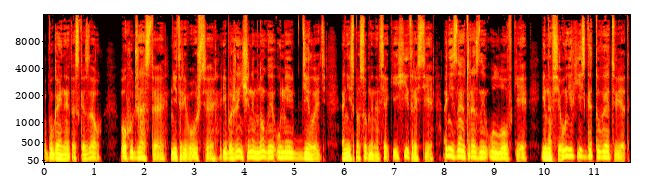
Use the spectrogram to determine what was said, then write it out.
Попугай на это сказал. «Ох, Уджаста, не тревожься, ибо женщины многое умеют делать. Они способны на всякие хитрости, они знают разные уловки, и на все у них есть готовый ответ.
